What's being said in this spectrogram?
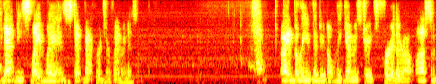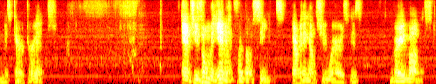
that the slave Leia is a step backwards for feminism. I believe that it only demonstrates further how awesome this character is. And she's only in it for those scenes. Everything else she wears is very modest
